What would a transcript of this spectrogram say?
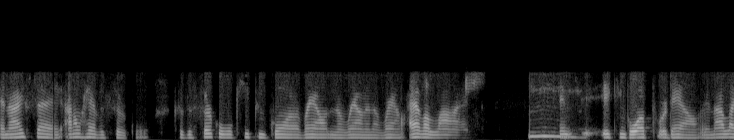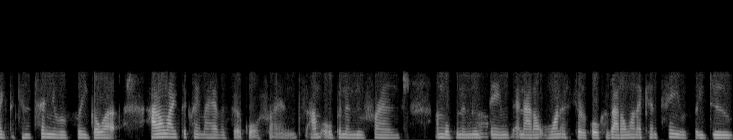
and I say I don't have a circle because the circle will keep you going around and around and around. I have a line, mm. and it can go up or down, and I like to continuously go up. I don't like to claim I have a circle of friends. I'm open to new friends. I'm open to new wow. things, and I don't want a circle because I don't want to continuously do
